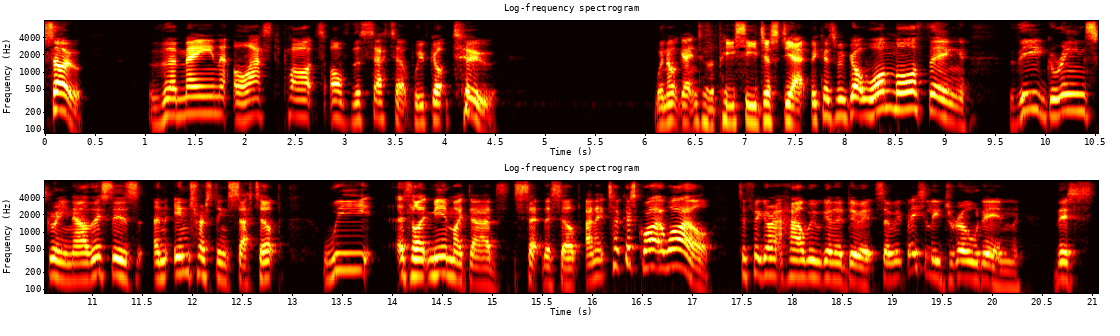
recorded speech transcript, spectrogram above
So, the main last part of the setup. We've got two. We're not getting to the PC just yet because we've got one more thing. The green screen. Now, this is an interesting setup. We, it's like me and my dad set this up and it took us quite a while to figure out how we were going to do it. So we basically drilled in this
